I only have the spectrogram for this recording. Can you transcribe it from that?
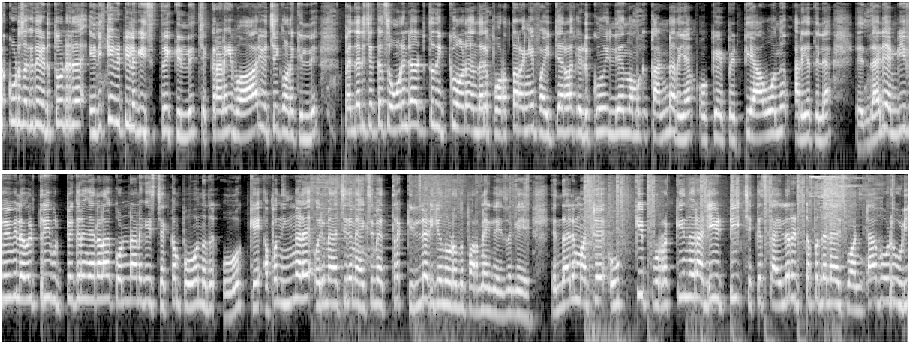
റെക്കോർഡ് സഹിതം എടുത്തുകൊണ്ടിരുന്ന എനിക്ക് കിട്ടിയില്ല ഗൈസ് ഇത്രയും കില്ല് ചെക്കറാണെങ്കിൽ വാരി വെച്ചേക്കുവാണ് കില്ല് അപ്പോൾ എന്തായാലും ചെക്കൻ സോണിന്റെ അടുത്ത് നിൽക്കുവാണ്. എന്തായാലും പുറത്തിറങ്ങി ഫൈറ്റ് ചെയ്യാനൊക്കെ എടുക്കുമോ ഇല്ലയെന്ന് നമുക്ക് കണ്ടറിയാം. ഓക്കെ പെട്ടിയാവോ എന്ന് അറിയത്തില്ല. എന്തായാലും M B five level three വുഡ്പേക്കറും കാര്യങ്ങളെ കൊണ്ടാണ് ഗൈസ് ചെക്കൻ പോകുന്നത്. ഓക്കെ അപ്പോൾ നിങ്ങൾ ഒരു മാച്ചിൽ മാക്സിമം എത്ര കില്ലടിക്കുമെന്ന് ഇവിടെ ഒന്ന് പറഞ്ഞേ ഗൈസ് ഓക്കെ എന്തായാലും മറ്റേ ഒക്കി പുറക്കിന്ന് ഒരു അടി കിട്ടി. ചെക്കൻ സ്കൈലർ ഇട്ടപ്പോൾ തന്നെ വൺ ടാബോട് കൂടി.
